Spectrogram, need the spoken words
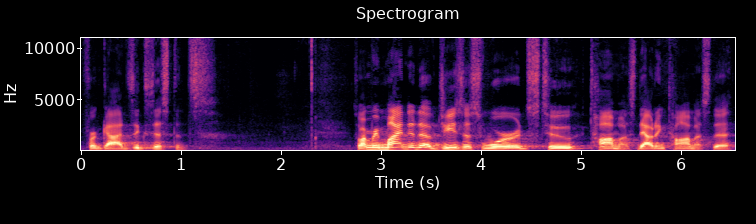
for God's existence. So I'm reminded of Jesus' words to Thomas, doubting Thomas, the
